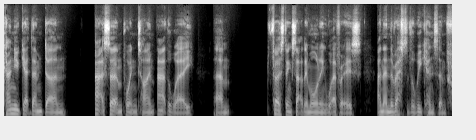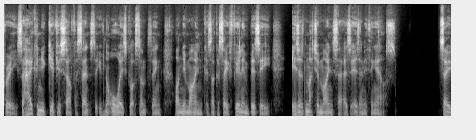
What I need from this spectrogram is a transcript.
Can you get them done at a certain point in time, out the way, um, first thing Saturday morning, whatever it is? and then the rest of the weekend's then free. So how can you give yourself a sense that you've not always got something on your mind? Because like I say, feeling busy is as much a mindset as it is anything else. So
